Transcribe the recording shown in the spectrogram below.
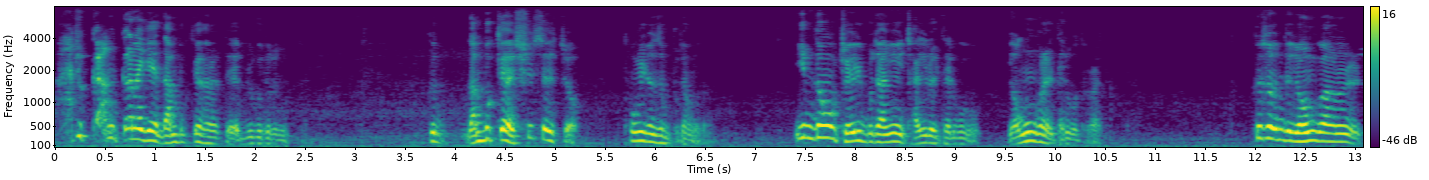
아주 깐깐하게 남북대 할때 물고 들어줬다. 그 남북대 실세했죠. 통일전선 부장보다. 임동욱 제1부장이 자기를 데리고 영웅관을 데리고 들어왔답니다. 그래서 이제 영웅관을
